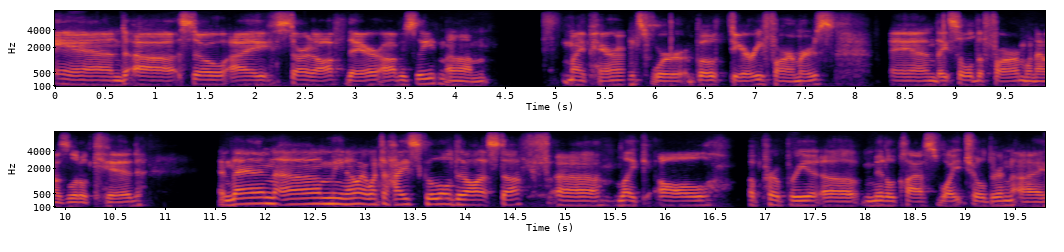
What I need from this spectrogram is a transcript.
and uh, so I started off there. Obviously, um, my parents were both dairy farmers, and they sold the farm when I was a little kid. And then, um, you know, I went to high school, did all that stuff. Uh, like all appropriate uh, middle class white children, I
